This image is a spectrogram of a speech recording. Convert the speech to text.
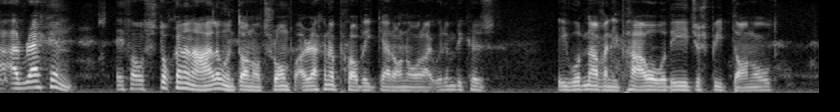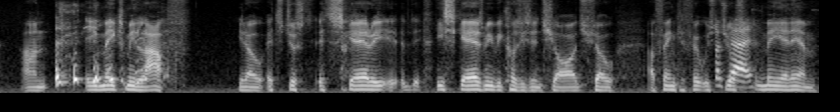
I, I reckon if I was stuck on an island with Donald Trump, I reckon I'd probably get on all right with him because he wouldn't have any power, would he? He'd just be Donald, and he makes me laugh. You know, it's just it's scary. He scares me because he's in charge. So I think if it was just me and him,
